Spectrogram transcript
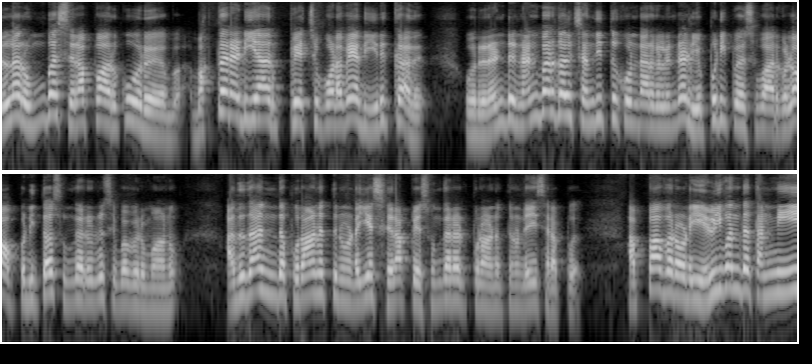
எல்லாம் ரொம்ப சிறப்பாக இருக்கும். ஒரு பக்தர் அடியார் பேச்சு போலவே அது இருக்காது. ஒரு ரெண்டு நண்பர்கள் சந்தித்து கொண்டார்கள் என்றால் எப்படி பேசுவார்களோ அப்படித்தான் சுந்தரரும் சிவபெருமானும். அதுதான் இந்த புராணத்தினுடைய சிறப்பே சுந்தரர் புராணத்தினுடைய சிறப்பு. அப்பா அவருடைய எளிவந்த தன்மையை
